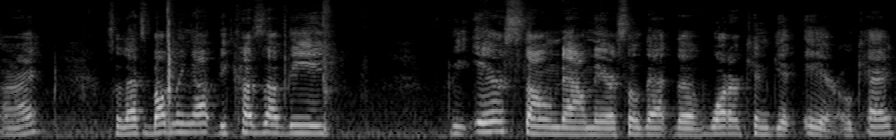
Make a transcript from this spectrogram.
All right. So that's bubbling up because of the the air stone down there so that the water can get air, okay?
